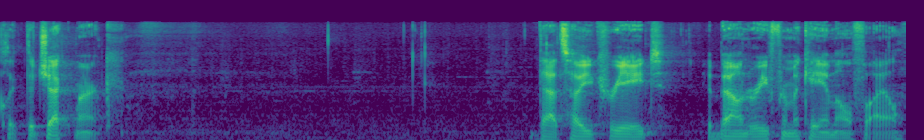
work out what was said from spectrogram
Click the check mark. That's how you create a boundary from a KML file.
